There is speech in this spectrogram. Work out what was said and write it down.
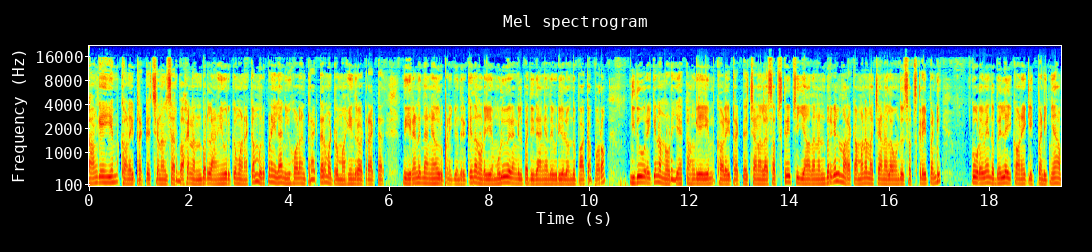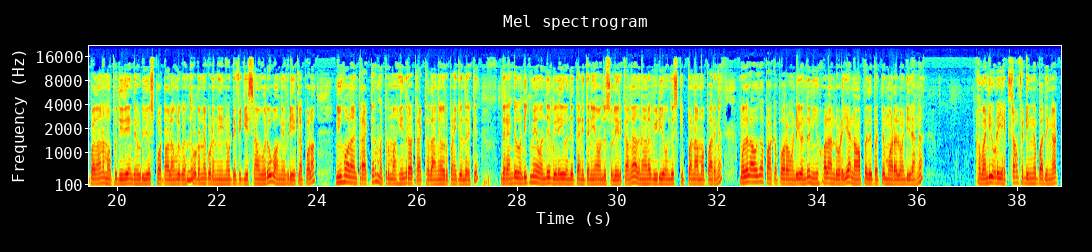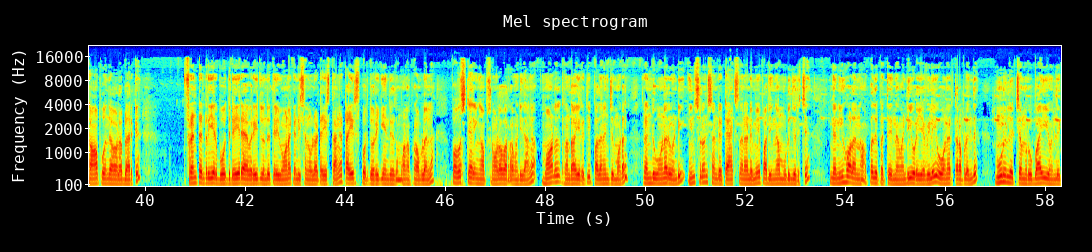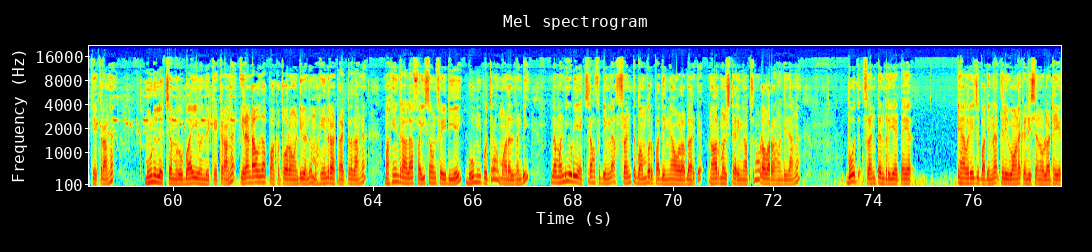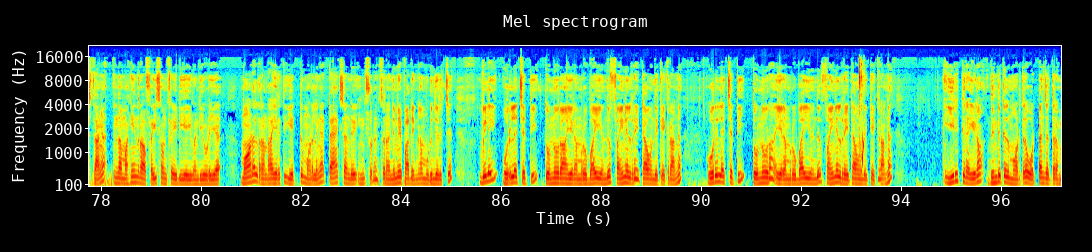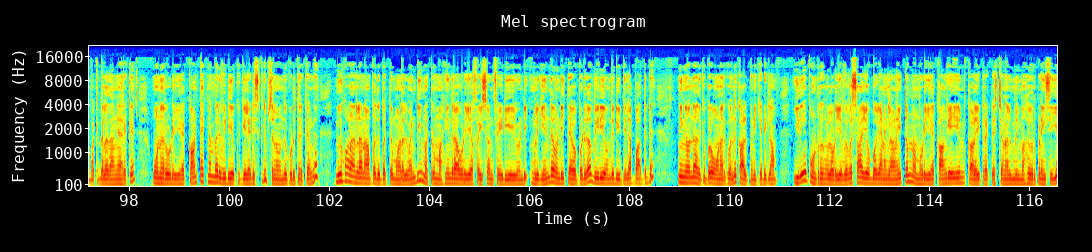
காங்கேயம் காலை tractor channel சார்பாக நண்பர்கள் அனைவருக்கும் வணக்கம். விற்பனையில் நியூ ஹாலண்ட் டிராக்டர் மற்றும் மஹேந்திரா டிராக்டர் இது இரண்டு தாங்க விற்பனைக்கு வந்திருக்கு. இதனுடைய முழு விவரங்கள் பற்றி தாங்க இந்த வீடியோவில் வந்து பார்க்க போகிறோம் இதுவரைக்கும் நம்மளுடைய காங்கேயம் காலை டிராக்டர் சேனலை சப்ஸ்கிரைப் செய்யாத நண்பர்கள் மறக்காமல் நம்ம சேனலை வந்து சப்ஸ்கிரைப் பண்ணி கூடவே இந்த பெல் ஐக்கானை கிளிக் பண்ணிக்கங்க. அப்போ தான் நம்ம புதிதே இந்த வீடியோஸ் போட்டாலும் உங்களுக்கு வந்து உடனுக்குடனே நோட்டிஃபிகேஷனாக வரும். வாங்க வீடியோக்கில் போகலாம் நியூ ஹாலாண்ட் டிராக்டர் மற்றும் மஹிந்திரா டிராக்டர் தாங்க விற்பனைக்கு வந்திருக்கு. இந்த ரெண்டு வண்டிக்குமே வந்து விலை வந்து தனித்தனியாக வந்து சொல்லியிருக்காங்க. அதனால் வீடியோ வந்து ஸ்கிப் பண்ணாமல் பாருங்கள் முதலாவதாக பார்க்க போகிற வண்டி வந்து நியூ ஹாலாண்டுடைய நாற்பது பத்து மாடல் வண்டி தாங்க வண்டியுடைய எக்ஸ்ட்ரா ஃபிட்டிங்னு பார்த்தீங்கன்னா டாப் வந்து அவைலபிளாக இருக்குது front and rear both tyre average வந்து தெளிவான கண்டிஷனில் உள்ள டயர்ஸ் தாங்க. டயர்ஸ் பொறுத்த வரைக்கும் எந்த விதமான ப்ராப்ளம் இல்லை. பவர் ஸ்டேரிங் ஆப்ஷனோட வர வண்டி தாங்க. மாடல் ரெண்டாயிரத்தி பதினஞ்சு மாடல் ரெண்டு ஓனர் வண்டி இன்சூரன்ஸ் அண்ட் டேக்ஸ் ரெண்டுமே பார்த்தீங்கன்னா முடிஞ்சிருச்சு. இந்த நியூ ஹாலண்ட் நாற்பது பத்து இந்த வண்டியுடைய விலை ஓனர் தரப்புலேருந்து மூணு லட்சம் ரூபாய் வந்து கேட்குறாங்க மூணு லட்சம் ரூபாய் வந்து கேட்குறாங்க இரண்டாவதாக பார்க்க போகிற வண்டி வந்து மஹேந்திரா டிராக்டர் தாங்க. மஹேந்திராவில் five seven five DI Bhoomi Putra model வண்டி இந்த வண்டியுடைய எக்ஸ்ட்ரா ஃபிட்டிங்கில் ஃப்ரண்ட் பம்பர் பார்த்தீங்கன்னா அவ்வளோபா இருக்குது நார்மல் ஸ்டேரிங் ஆப்ஷனோட வர வண்டி தாங்க. Both front and rear tyre average பார்த்தீங்கன்னா தெளிவான கண்டிஷனில் உள்ள டயர்ஸ் தாங்க. இந்த Mahindra five seven five DI வண்டியுடைய மாடல் ரெண்டாயிரத்தி எட்டு மாடலுங்க டேக்ஸ் அண்டு இன்சூரன்ஸ் ரெண்டுமே பார்த்தீங்கன்னா முடிஞ்சிருச்சு. விலை ஒரு லட்சத்தி தொண்ணூறாயிரம் ரூபாய் வந்து ஃபைனல் ரேட்டாக வந்து கேட்குறாங்க ஒரு லட்சத்தி தொண்ணூறாயிரம் ரூபாய் வந்து ஃபைனல் ரேட்டாக வந்து கேட்குறாங்க இருக்கிற இடம் திண்டுக்கல் மாவட்டத்தில் ஒட்டஞ்சத்திரம் பக்கத்தில் தாங்க இருக்குது ஓனருடைய காண்டாக்ட் நம்பர் வீடியோக்கு கீழே டிஸ்கிரிப்ஷனில் வந்து கொடுத்துருக்கேங்க. நியூ ஹாலாண்டில் நாற்பது பத்து மாடல் வண்டி மற்றும் மஹேந்திராவுடைய ஃபைவ் செவன் ஃபைவ் டிஐ வண்டி. உங்களுக்கு எந்த வண்டி தேவைப்படுதோ வீடியோ வந்து டீட்டெயிலாக பார்த்துட்டு நீங்கள் வந்து அதுக்கப்புறம் ஓனருக்கு வந்து கால் பண்ணி கேட்டுக்கலாம். இதே போன்றவங்களுடைய விவசாய உபகரணங்கள் அனைத்தும் நம்முடைய காங்கேயம் காலை டிராக்டர்ஸ் சேனல் மூலியமாக விற்பனை செய்ய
